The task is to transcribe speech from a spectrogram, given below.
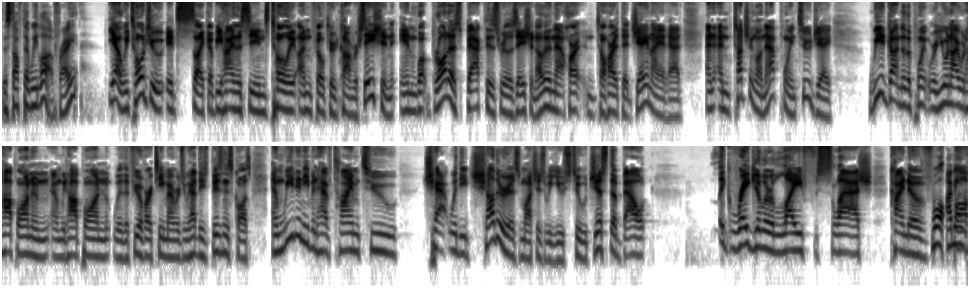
the stuff that we love, right? Yeah, we told you it's like a behind the scenes, totally unfiltered conversation. And what brought us back to this realization, other than that heart to heart that Jay and I had had, and, and touching on that point too, Jay, we had gotten to the point where you and I would hop on and, and we'd hop on with a few of our team members. We had these business calls and we didn't even have time to chat with each other as much as we used to, just about like regular life slash kind of Well, I mean,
